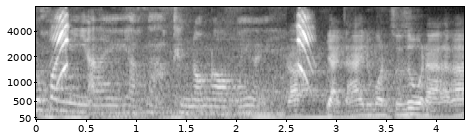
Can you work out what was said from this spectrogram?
ทุกคนมีอะไรอยากฝากถึงน้องๆไหมเอ่ย ก็อยากจะให้ทุกคนสู้ๆนะ แล้วก็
